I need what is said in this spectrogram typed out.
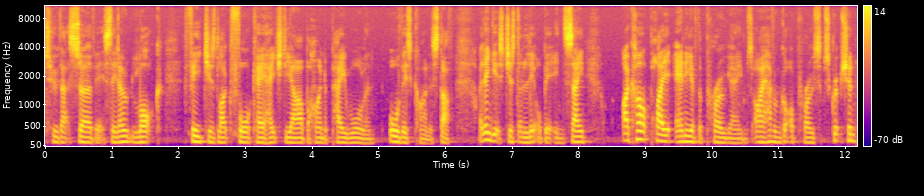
to that service. They don't lock features like 4K HDR behind a paywall and all this kind of stuff. I think it's just a little bit insane. I can't play any of the pro games. I haven't got a pro subscription.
